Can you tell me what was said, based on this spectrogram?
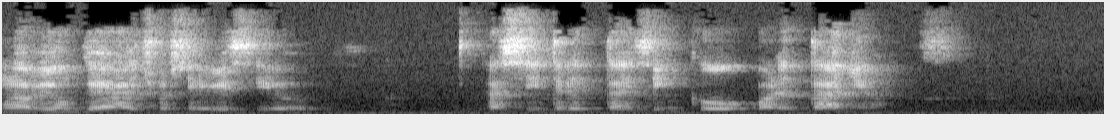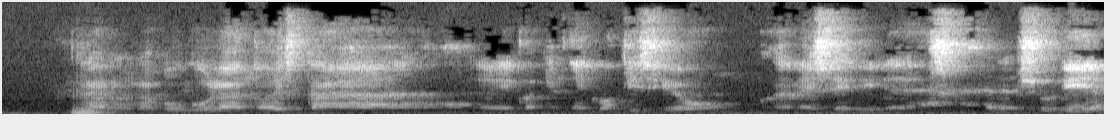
un avión que ha hecho servicio casi 35 o 40 años Claro, la cúpula no está en condición en, ese, en su día.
